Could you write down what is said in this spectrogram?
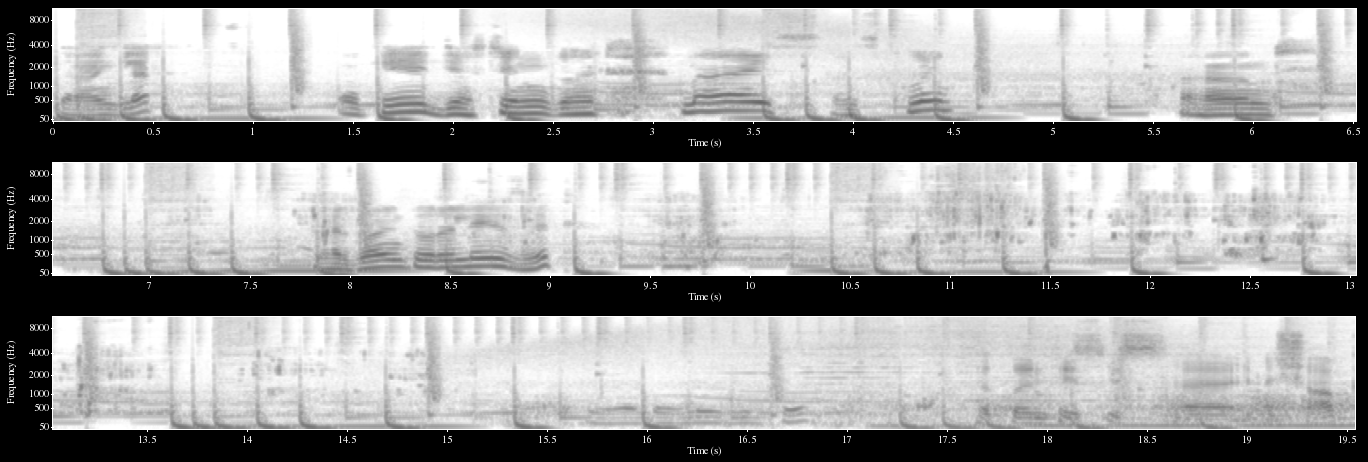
the angler. Okay, Justin got nice ice cream and we are going to release it. The queenfish is uh, in a shock.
